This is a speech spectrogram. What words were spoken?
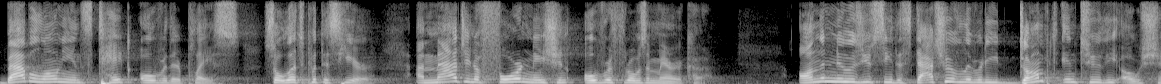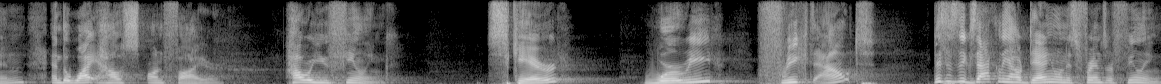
Babylonians take over their place. So, let's put this here. Imagine a foreign nation overthrows America. On the news, you see the Statue of Liberty dumped into the ocean and the White House on fire. How are you feeling? Scared? Worried? Freaked out? This is exactly how Daniel and his friends are feeling.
